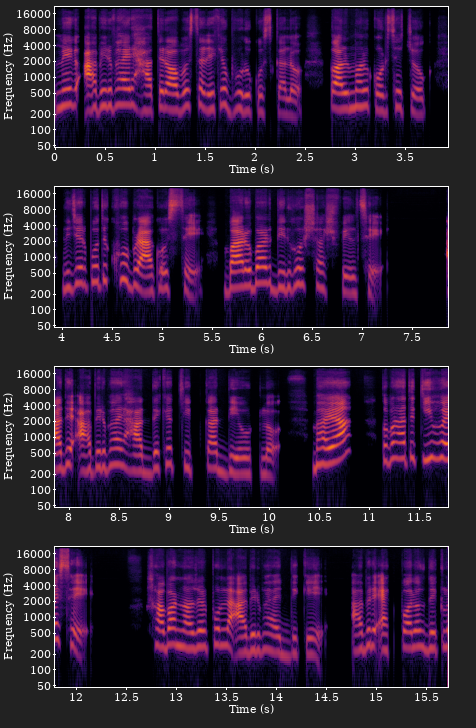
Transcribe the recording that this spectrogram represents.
মেঘ আবির ভাইয়ের হাতের অবস্থা দেখে ভুরু কুচকালো। টলমল করছে চোখ। নিজের প্রতি খুব রাগ হচ্ছে। বারবার দীর্ঘশ্বাস ফেলছে। আদে আবির ভাইয়ের হাত দেখে চিৎকার দিয়ে উঠল, ভাইয়া তোমার হাতে কি হয়েছে? সবার নজর পড়ল আবির ভাইয়ের দিকে। আবির এক পলক দেখল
